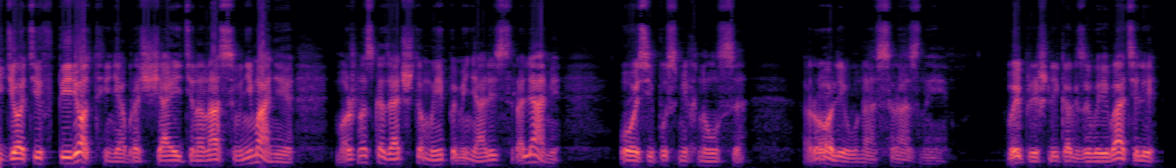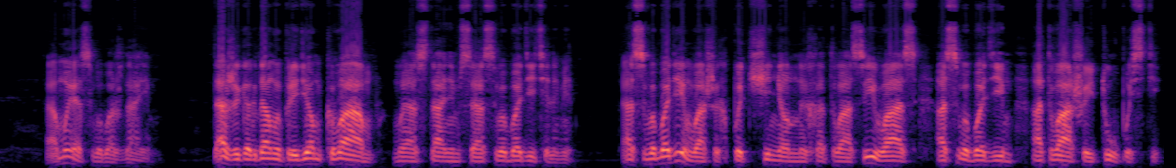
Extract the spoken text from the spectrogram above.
идете вперед и не обращаете на нас внимания. Можно сказать, что мы поменялись ролями». Осип усмехнулся. «Роли у нас разные. Вы пришли как завоеватели, а мы освобождаем. Даже когда мы придем к вам, мы останемся освободителями». Освободим ваших подчиненных от вас, и вас освободим от вашей тупости.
